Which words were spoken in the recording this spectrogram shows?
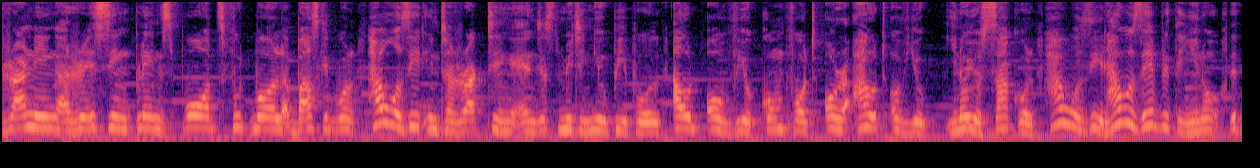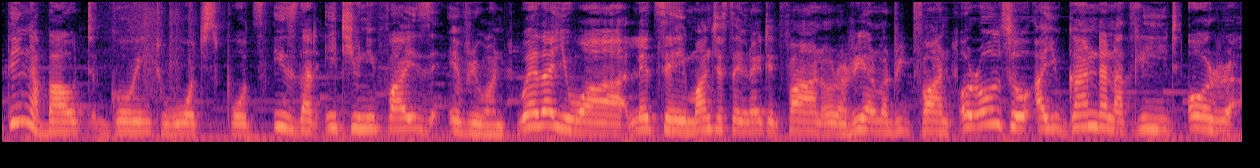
running, racing, playing sports, football, basketball? How was it interacting and just meeting new people out of your comfort or out of your you know your circle. How was it? How was everything? You know the thing about going to watch sports is that it unifies everyone. Whether you are let's say manchester united fan or a real madrid fan or also a ugandan athlete or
